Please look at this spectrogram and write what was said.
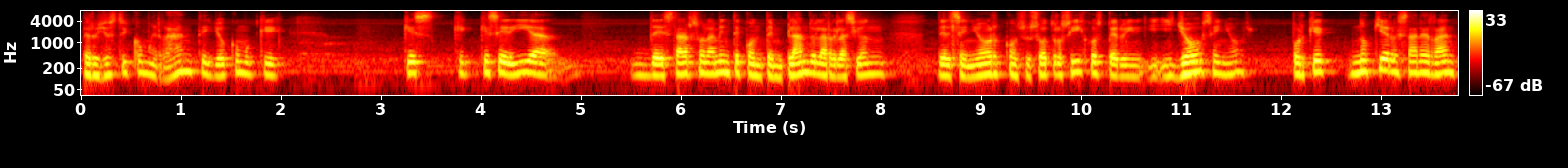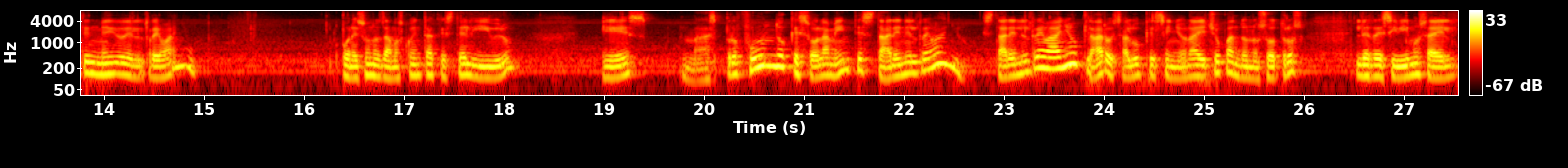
pero yo estoy como errante, yo como que, ¿qué, es, qué, sería de estar solamente contemplando la relación del Señor con sus otros hijos, pero y, y yo, Señor? ¿Por qué no quiero estar errante en medio del rebaño? Por eso nos damos cuenta que este libro es más profundo que solamente estar en el rebaño. Estar en el rebaño, claro, es algo que el Señor ha hecho cuando nosotros le recibimos a Él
